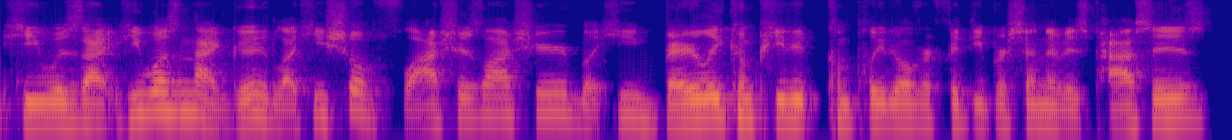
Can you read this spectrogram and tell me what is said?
he was that he wasn't that good. Like he showed flashes last year, but he barely competed completed over fifty percent of his passes.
